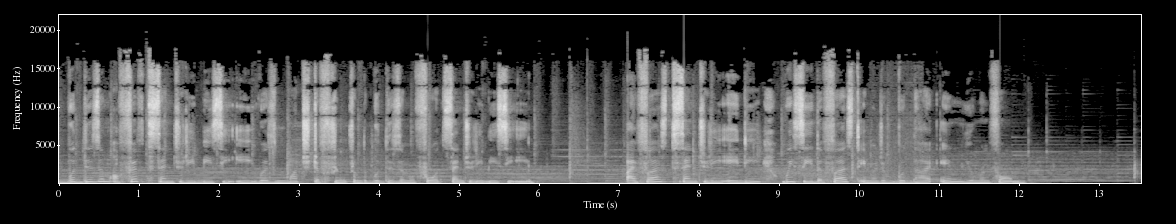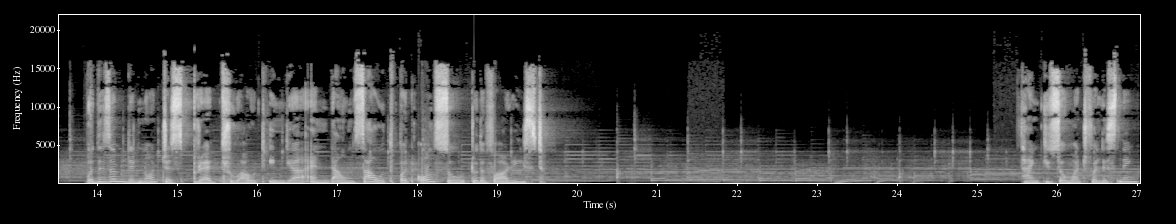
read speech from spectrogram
the Buddhism of 5th century BCE was much different from the Buddhism of 4th century BCE. By 1st century AD, we see the first image of Buddha in human form. Buddhism did not just spread throughout India and down south, but also to the Far East. Thank you so much for listening.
